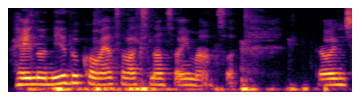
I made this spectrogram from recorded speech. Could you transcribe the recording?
Reino Unido começa a vacinação em massa. Então a gente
